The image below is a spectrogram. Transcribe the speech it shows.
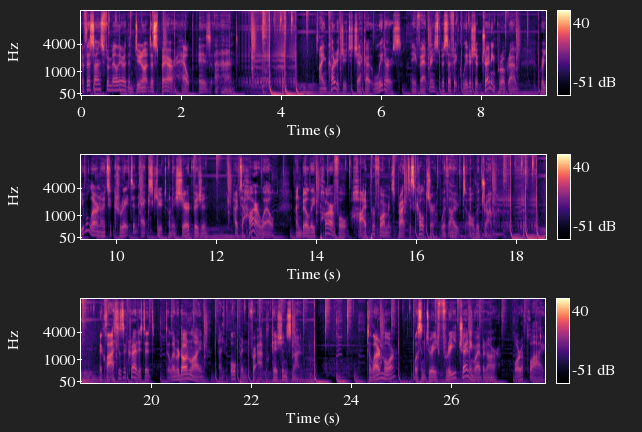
If this sounds familiar, then do not despair, help is at hand. I encourage you to check out Leaders, a veterinary specific leadership training program where you will learn how to create and execute on a shared vision, how to hire well, and build a powerful, high performance practice culture without all the drama. The class is accredited, delivered online, and open for applications now. To learn more, listen to a free training webinar or apply,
